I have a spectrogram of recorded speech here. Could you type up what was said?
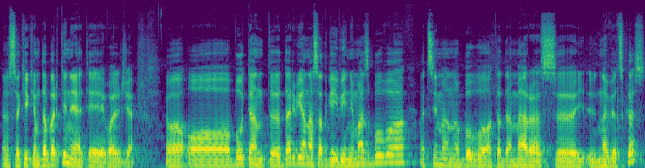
sakykime, dabartiniai atėjai valdžia. O, būtent dar vienas atgaivinimas buvo, atsimenu, buvo tada meras e, Navickas.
